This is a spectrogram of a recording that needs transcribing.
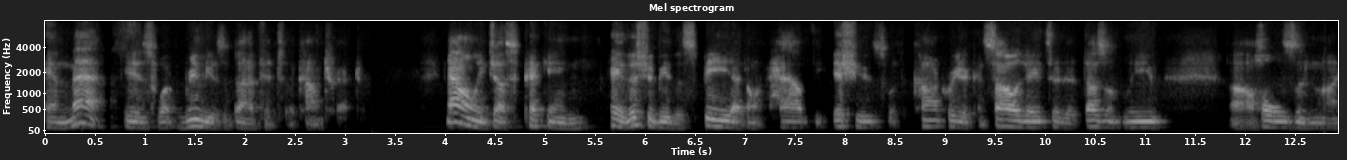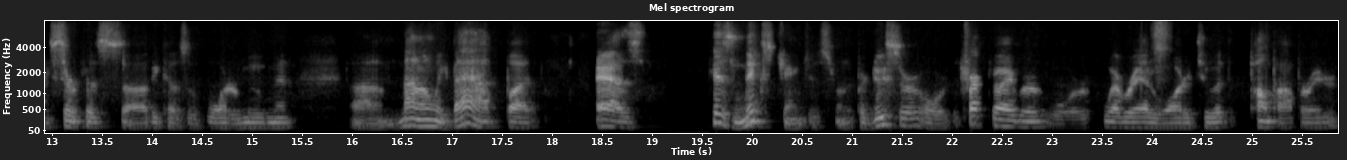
And that is what really is a benefit to the contractor. Not only just picking, hey, this should be the speed, I don't have the issues with the concrete, it consolidates it, it doesn't leave uh, holes in my surface uh, because of water movement. Um, not only that, but as his mix changes from the producer or the truck driver or whoever added water to it, the pump operator,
